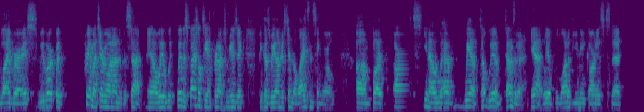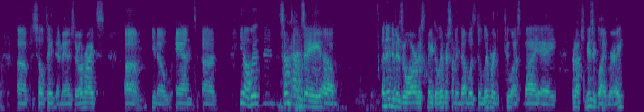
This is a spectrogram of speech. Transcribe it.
libraries. We work with pretty much everyone under the sun. You know, we, we, we have a specialty in production music because we understand the licensing world. Um, but our, you know, have we have we have tons of that. Yeah, we have a lot of unique artists that uh, facilitate and manage their own rights. Um, you know, and uh, you know, with, sometimes a uh, an individual artist may deliver something that was delivered to us by a production music library,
